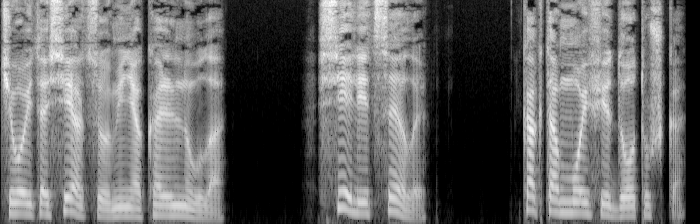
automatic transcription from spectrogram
«Чего это сердце у меня кольнуло? Все ли целы? Как там мой Федотушка?»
